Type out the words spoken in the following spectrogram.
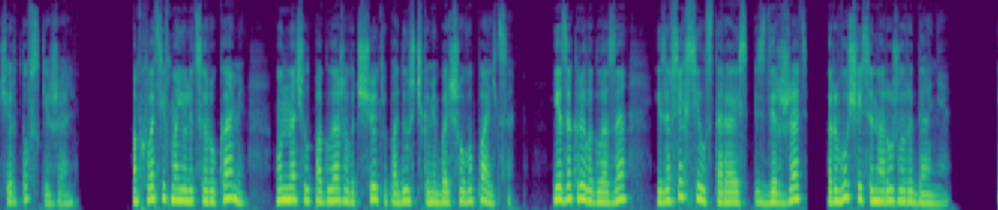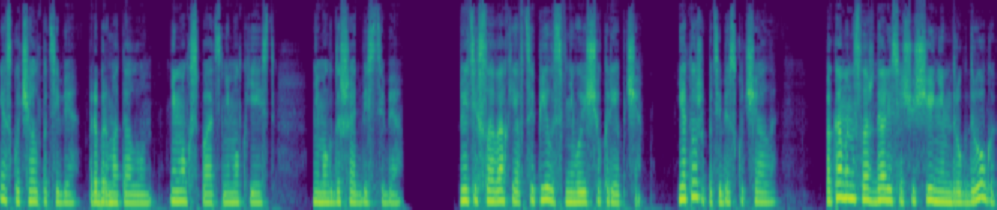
«Чертовски жаль». Обхватив мое лицо руками, он начал поглаживать щеки подушечками большого пальца. Я закрыла глаза, изо всех сил стараясь сдержать рвущееся наружу рыдание. «Я скучал по тебе», — пробормотал он. Не мог спать, не мог есть, не мог дышать без тебя. При этих словах я вцепилась в него еще крепче. Я тоже по тебе скучала. Пока мы наслаждались ощущением друг друга,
